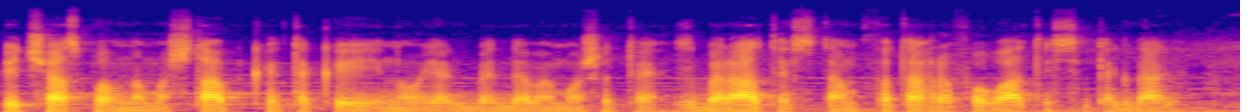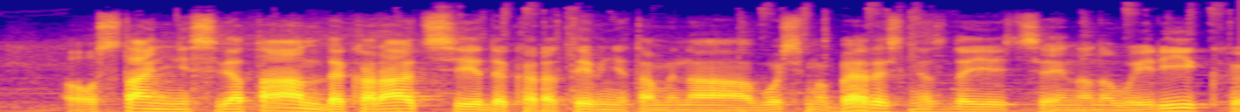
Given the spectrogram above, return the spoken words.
під час повномасштабки, такий, ну якби де ви можете збиратись, там фотографуватись і так далі. Останні свята, декорації, декоративні там і на 8 березня, здається, і на Новий рік е,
